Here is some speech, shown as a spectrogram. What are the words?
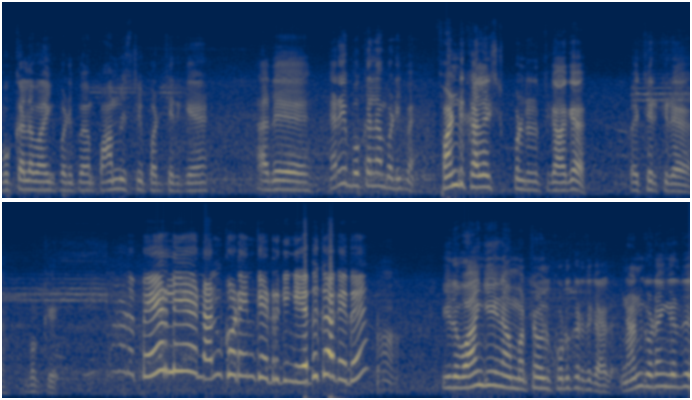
புக்கெல்லாம் வாங்கி படிப்பேன். பாமிஸ்ட்ரி படிச்சிருக்கேன். அது நிறைய புக்கெல்லாம் படிப்பேன். ஃபண்டு கலெக்ட் பண்ணுறதுக்காக வச்சிருக்கிற புக்கு பேர்லயே நன்கொடைன்னு கேட்டிருக்கீங்க. எதுக்காக இது? இதை வாங்கி நான் மற்றவங்களுக்கு கொடுக்கறதுக்காக. நன்கொடைங்கிறது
